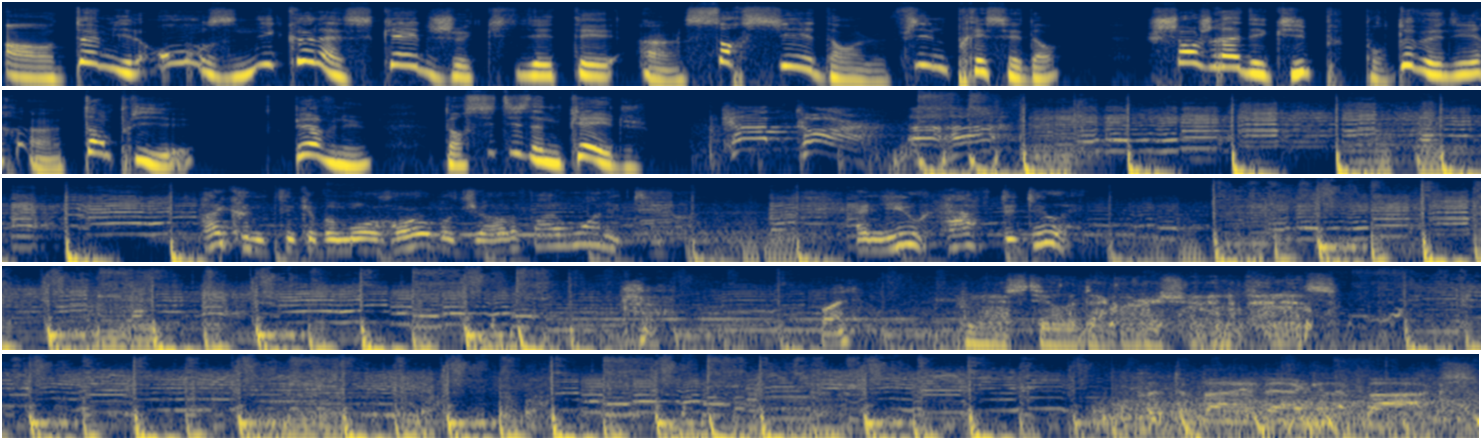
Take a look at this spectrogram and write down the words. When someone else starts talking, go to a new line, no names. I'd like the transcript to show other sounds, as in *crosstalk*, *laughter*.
En 2011, Nicolas Cage, qui était un sorcier dans le film précédent, changera d'équipe pour devenir un Templier. Bienvenue dans Citizen Cage.
Cop car. Uh-huh.
I couldn't think of a more horrible job if I wanted to. And you have to do it.
What?
I'm gonna steal the Declaration of Independence? Bunny back in the box.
